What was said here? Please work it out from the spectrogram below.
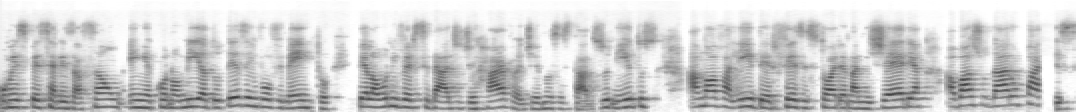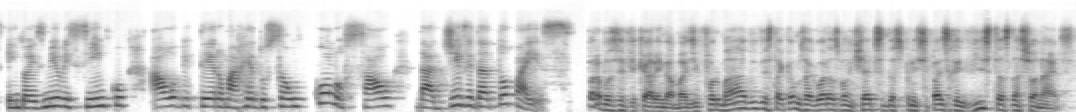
com especialização em Economia do Desenvolvimento pela Universidade de Harvard, nos Estados Unidos, a nova líder fez história na Nigéria ao ajudar o país, em 2005, a obter uma redução colossal da dívida do país. Para você ficar ainda mais informado, destacamos agora as manchetes das principais revistas nacionais.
